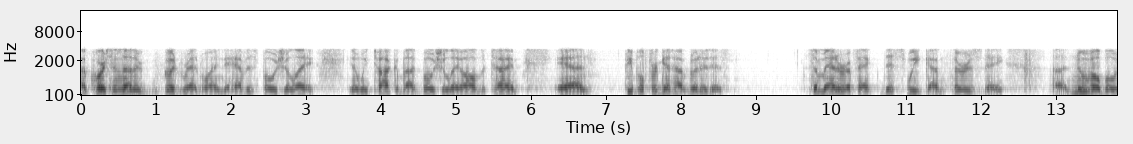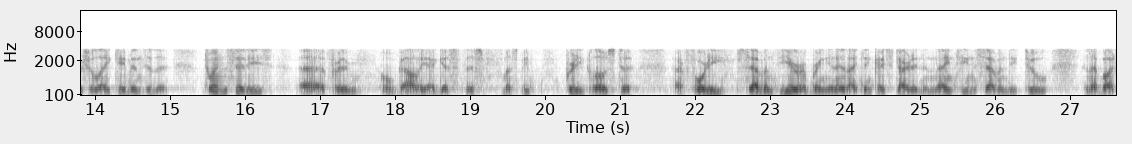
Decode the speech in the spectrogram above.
Of course, another good red wine to have is Beaujolais. You know, we talk about Beaujolais all the time, and people forget how good it is. As a matter of fact, this week on Thursday, uh, Nouveau Beaujolais came into the Twin Cities uh, for, oh golly, I guess this must be pretty close to our 47th year of bringing it in. I think I started in 1972, and I bought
